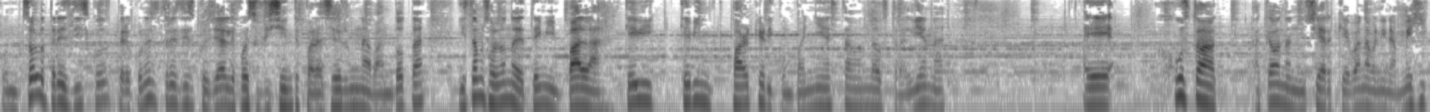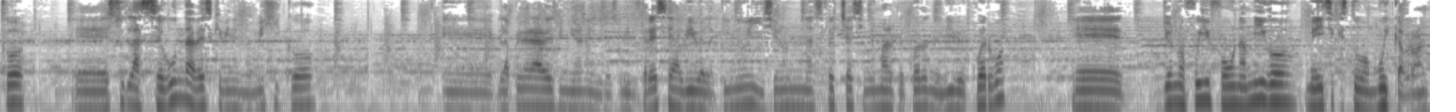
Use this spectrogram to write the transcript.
con solo tres discos, pero con esos tres discos ya le fue suficiente para hacer una bandota. Y estamos hablando de Tame Impala, Kevin, Kevin Parker y compañía, esta banda australiana. Eh, justo acaban de anunciar que van a venir a México. Eh, es la segunda vez que vienen a México. Eh, la primera vez vinieron en 2013 al Vive Latino y hicieron unas fechas, si no mal recuerdo, en el Vive Cuervo. Eh, yo no fui, fue un amigo, me dice que estuvo muy cabrón,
